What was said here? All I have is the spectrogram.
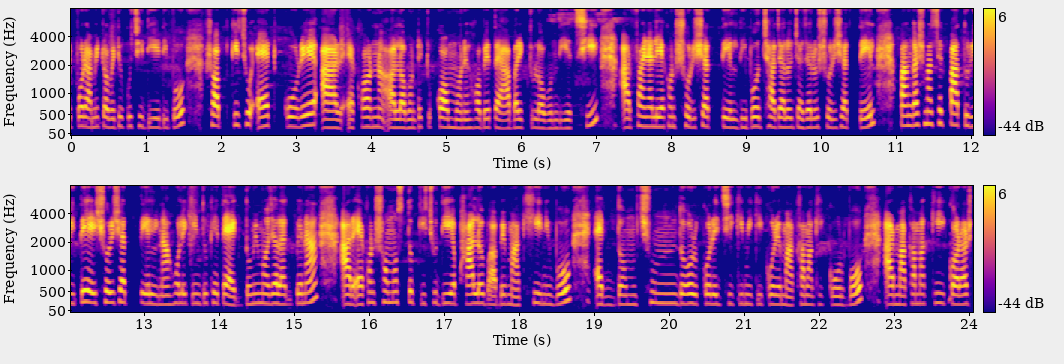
এরপর আমি টমেটো কুচি দিয়ে দিব। সব কিছু অ্যাড করে আর এখন লবণটা একটু কম মনে হবে, তাই আবার একটু লবণ দিয়েছি। আর ফাইনালি এখন সরিষার তেল দিব, ঝাঁঝালো ঝাঁঝালো সরিষার তেল। পাঙ্গাস মাছের পাতুরিতে এই সরিষার তেল না হলে কিন্তু খেতে একদমই মজা লাগবে না। আর এখন সমস্ত কিছু দিয়ে ভালোভাবে মাখিয়ে নিব। একদম সুন্দর করে ঝিকিমিকি করে মাখামাখি করব। আর মাখামাখি করার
